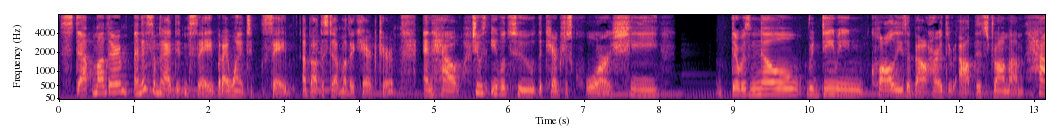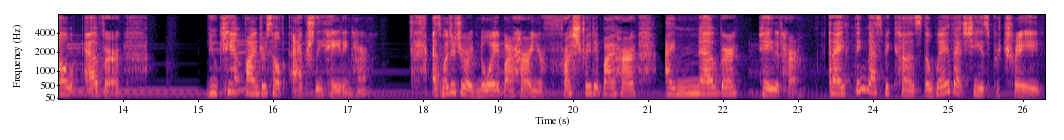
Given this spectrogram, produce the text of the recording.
stepmother, and this is something I didn't say, but I wanted to say about the stepmother character and how she was evil to the character's core. She there was no redeeming qualities about her throughout this drama. However, you can't find yourself actually hating her. As much as you're annoyed by her and you're frustrated by her, I never hated her. And I think that's because the way that she is portrayed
